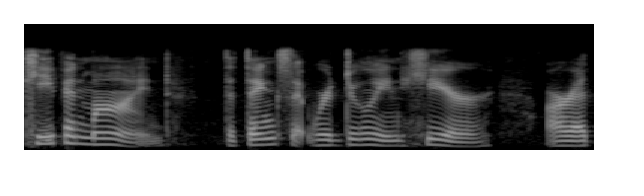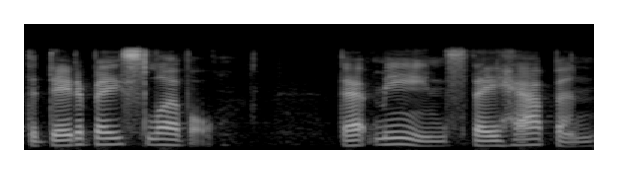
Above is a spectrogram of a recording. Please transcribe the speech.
Keep in mind the things that we're doing here are at the database level. That means they happen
